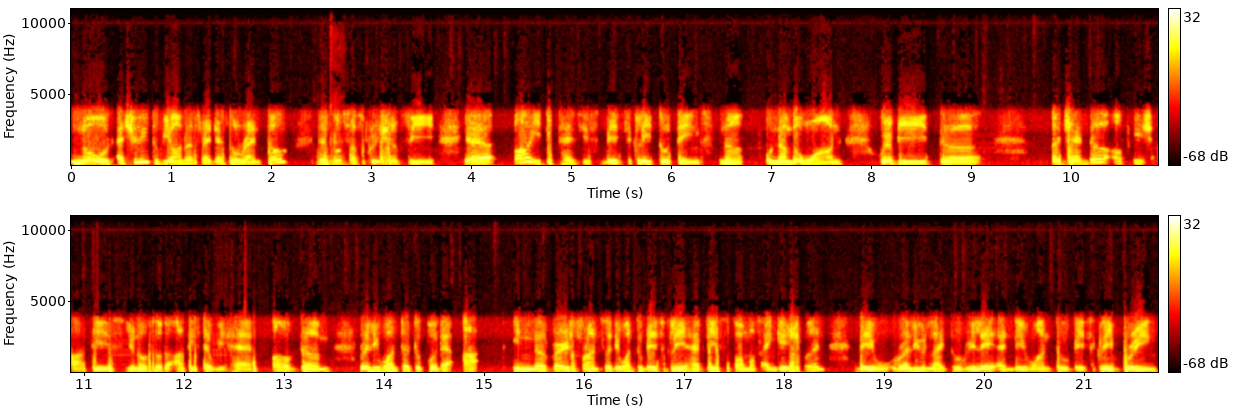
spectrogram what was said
No, actually, to be honest, right, there's no rental. There's okay. no subscription fee. Yeah, all it depends is basically two things. Now, number one will be the agenda of each artist. You know, so the artists that we have, all of them really wanted to put their art in the very front. So they want to basically have this form of engagement. They really would like to relate and they want to basically bring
